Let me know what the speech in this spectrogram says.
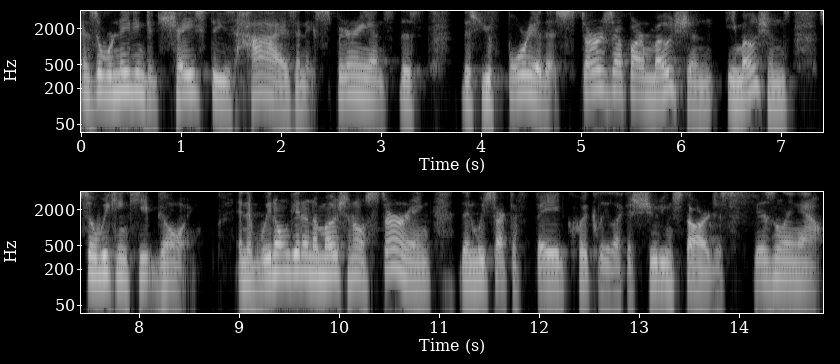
And so we're needing to chase these highs and experience this this euphoria that stirs up our emotion emotions so we can keep going. And if we don't get an emotional stirring, then we start to fade quickly like a shooting star just fizzling out.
